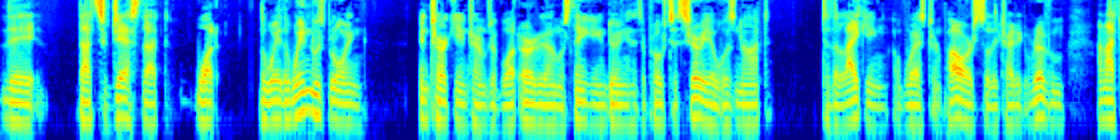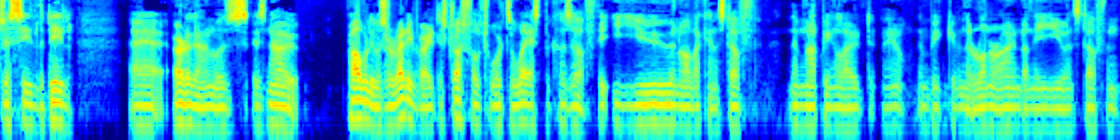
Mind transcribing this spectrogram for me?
they that suggests that what the way the wind was blowing in Turkey in terms of what Erdogan was thinking and doing in his approach to Syria was not to the liking of Western powers, so they tried to get rid of him, and that just sealed the deal. Uh, Erdogan was is now probably was already very distrustful towards the West because of the EU and all that kind of stuff. Them not being allowed, you know, them being given the runaround on the EU and stuff, and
